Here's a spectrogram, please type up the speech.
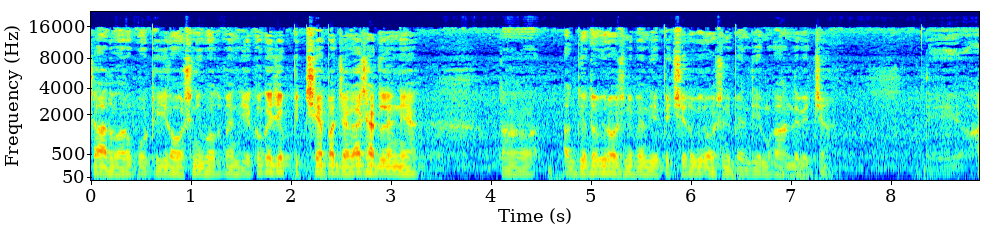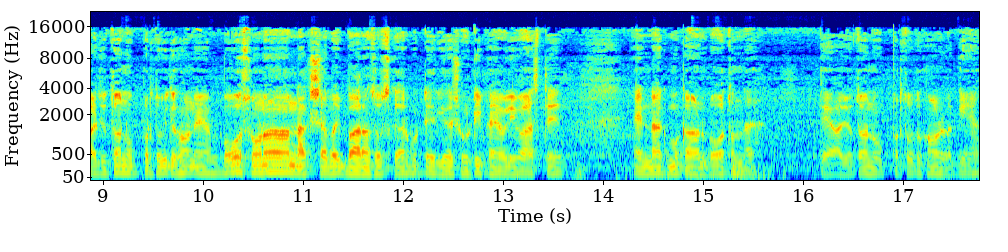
ਝਾਤ ਮਾਰੋ, ਕੋਠੀ 'ਚ ਰੋਸ਼ਨੀ ਬਹੁਤ ਪੈਂਦੀ ਹੈ। ਕਿਉਂਕਿ ਜੇ ਪਿੱਛੇ ਆਪਾਂ ਜਗ੍ਹਾ ਛੱਡ ਲੈਂਦੇ ਆ, ਤਾਂ ਅੱਗੇ ਤੋਂ ਵੀ ਰੋਸ਼ਨੀ ਪੈਂਦੀ ਹੈ, ਪਿੱਛੇ ਤੋਂ ਵੀ ਰੋਸ਼ਨੀ ਪੈਂਦੀ ਹੈ ਮਕਾਨ ਦੇ ਵਿੱਚ। ਅੱਜ ਤੁਹਾਨੂੰ ਉੱਪਰ ਤੋਂ ਵੀ ਦਿਖਾਉਣੇ ਆ ਬਹੁਤ ਸੋਹਣਾ ਨਕਸ਼ਾ ਬਾਈ 1200 ਸਕੁਅਰ ਫੁੱਟ ਏਰੀਆ ਦਾ ਛੋਟੀ ਫੈਮਿਲੀ ਵਾਸਤੇ। ਇੰਨਾ ਕੁ ਮਕਾਨ ਬਹੁਤ ਹੁੰਦਾ ਹੈ। ਤੇ ਆਜੋ ਤੁਹਾਨੂੰ ਉੱਪਰ ਤੋਂ ਦਿਖਾਉਣ ਲੱਗੇ ਆ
